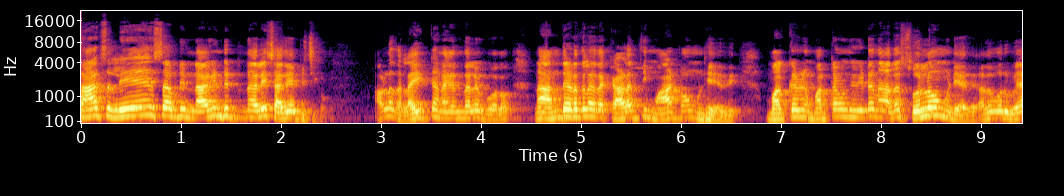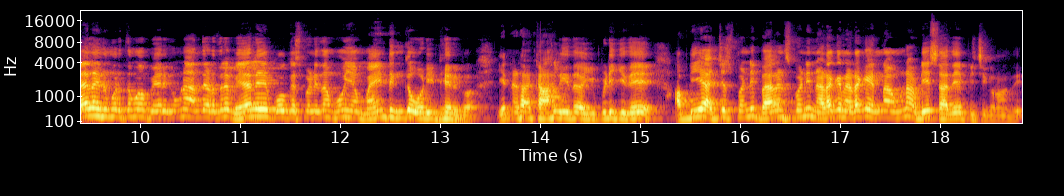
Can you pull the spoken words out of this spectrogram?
சாக்ஸ் லேசாக அப்படி நகண்டுட்டுனாலே சதையை பிச்சுக்கும். அவ்வளோதான் லைட்டாக நகர்ந்தாலே போதும். நான் அந்த இடத்துல அதை கலத்தி மாட்டவும் முடியாது. மக்கள் மற்றவங்க கிட்ட நான் அதை சொல்லவும் முடியாது. அது ஒரு வேலை நிமித்தமாக போயிருக்கோம்னா அந்த இடத்துல வேலையை ஃபோக்கஸ் பண்ணி தான் போய் என் மைண்டு இங்கே ஓடிட்டே இருக்கும். என்னடா கால் இதை இப்படிக்குதே? அப்படியே அட்ஜஸ்ட் பண்ணி பேலன்ஸ் பண்ணி நடக்க நடக்க என்ன ஆகும்னா அப்படியே சதையை பிச்சுக்கிறோம் அது.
